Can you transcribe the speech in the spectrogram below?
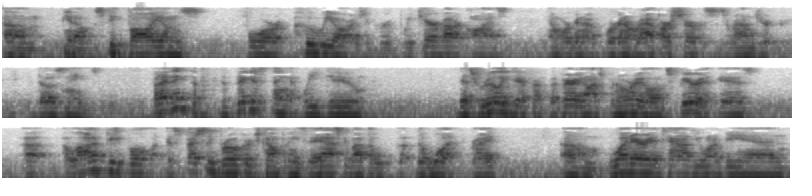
um, you know speak volumes for who we are as a group. We care about our clients, and we're gonna we're gonna wrap our services around your, those needs. But I think the the biggest thing that we do that's really different but very entrepreneurial in spirit is uh, a lot of people, especially brokerage companies, they ask about the the what, right? Um, what area of town do you want to be in?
